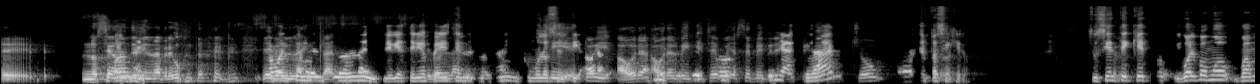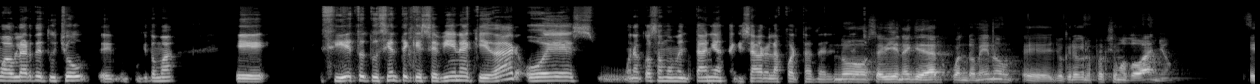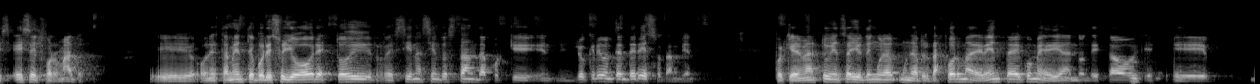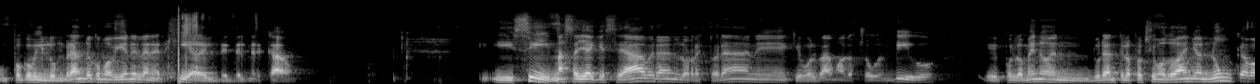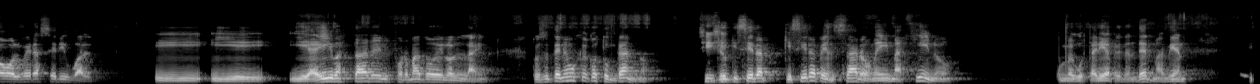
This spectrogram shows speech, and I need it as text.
eh, no sé a dónde viene la pregunta. online, claro. online. Si habías tenido experiencia en el online, ¿cómo lo sí, Estoy, ahora, ahora el 23 voy a hacer mi primer, primer show. El pasajero. Tú sientes que esto, igual vamos, vamos a hablar de tu show eh, un poquito más. Eh, si esto tú sientes que se viene a quedar o es una cosa momentánea hasta que se abran las puertas del... No, se viene a quedar, cuando menos, eh, yo creo que los próximos dos años es, es el formato. Eh, honestamente, por eso yo ahora estoy recién haciendo stand-up, porque yo creo entender eso también. Porque además tú piensas, yo tengo una, una, plataforma de venta de comedia en donde he estado eh, un poco vislumbrando cómo viene la energía del, del mercado. Y sí, más allá de que se abran los restaurantes, que volvamos a los shows en vivo, eh, por lo menos en, durante los próximos dos años nunca va a volver a ser igual. Y, y, y, ahí va a estar el formato del online. Entonces tenemos que acostumbrarnos. Sí, Yo Quisiera, quisiera pensar o me imagino, o me gustaría pretender más bien,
